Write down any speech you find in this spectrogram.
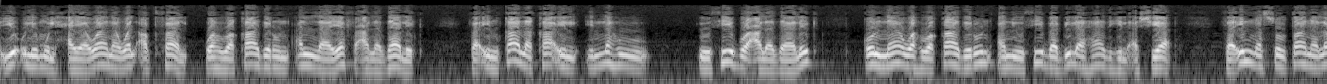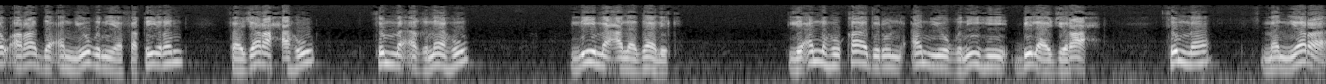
يؤلم الحيوان والأطفال وهو قادر ألا يفعل ذلك. فإن قال قائل إنه يثيب على ذلك قلنا وهو قادر أن يثيب بلا هذه الأشياء. فإن السلطان لو أراد أن يغني فقيرا فجرحه ثم أغناه ليم على ذلك لأنه قادر أن يغنيه بلا جراح. ثم من يرى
